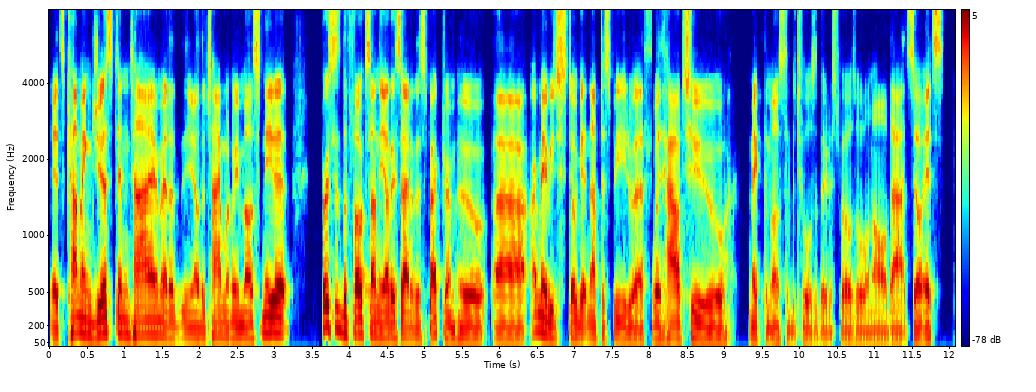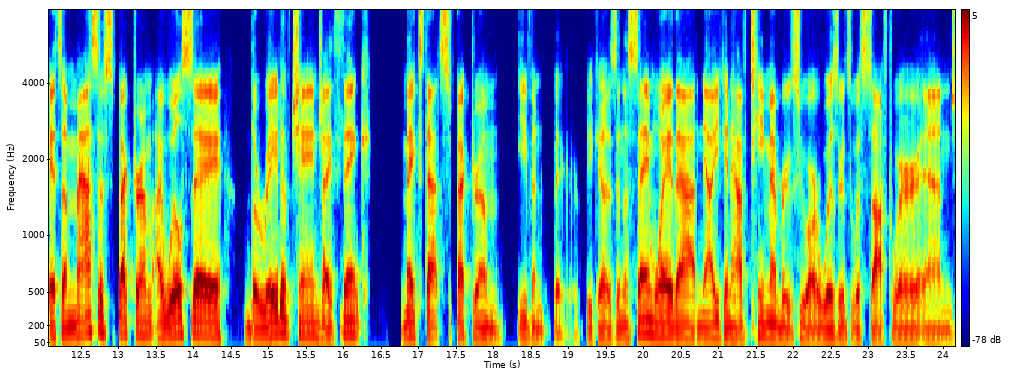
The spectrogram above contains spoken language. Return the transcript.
it's coming just in time at a you know the time when we most need it. Versus the folks on the other side of the spectrum who uh, are maybe still getting up to speed with with how to make the most of the tools at their disposal and all of that. So it's it's a massive spectrum. I will say the rate of change I think makes that spectrum even bigger because in the same way that now you can have team members who are wizards with software and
